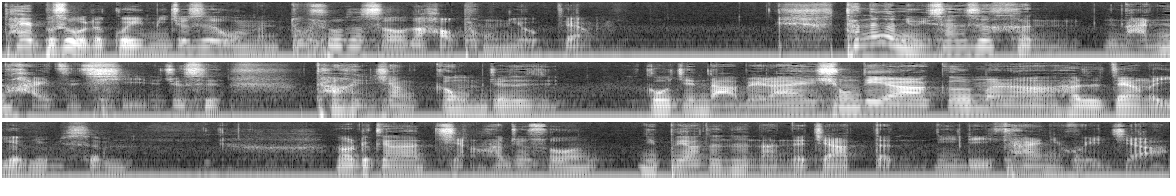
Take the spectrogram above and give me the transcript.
她也不是我的闺蜜，就是我们读书的时候的好朋友，这样。她那个女生是很男孩子气的，就是她很像跟我们就是勾肩搭背，来兄弟啊，哥们啊，她是这样的一个女生。那我就跟她讲，她就说你不要在那男的家等，你离开，你回家。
